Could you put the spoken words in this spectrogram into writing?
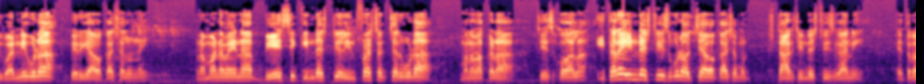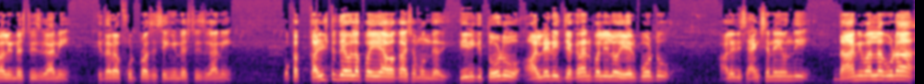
ఇవన్నీ కూడా పెరిగే అవకాశాలు ఉన్నాయి ప్రమాణమైన బేసిక్ ఇండస్ట్రియల్ ఇన్ఫ్రాస్ట్రక్చర్ కూడా మనం అక్కడ చేసుకోవాలా? ఇతర ఇండస్ట్రీస్ కూడా వచ్చే అవకాశం స్టార్చ్ ఇండస్ట్రీస్ కానీ ఎథనాల్ ఇండస్ట్రీస్ కానీ ఇతర ఫుడ్ ప్రాసెసింగ్ ఇండస్ట్రీస్ కానీ ఒక కల్ట్ డెవలప్ అయ్యే అవకాశం ఉంది అది. దీనికి తోడు ఆల్రెడీ జకరాన్పల్లిలో ఎయిర్పోర్టు ఆల్రెడీ శాంక్షన్ అయి ఉంది. దానివల్ల కూడా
